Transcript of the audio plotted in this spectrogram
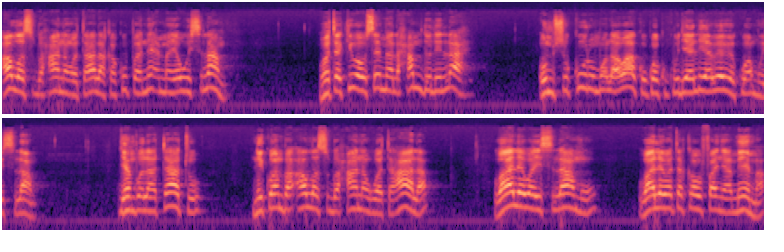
allah subhanahu wataala akakupa nema ya uislamu. Watakiwa useme alhamdulillahi umshukuru mola wako kwa kukujalia wewe kuwa mwislamu jambo la tatu ni kwamba allah subhanahu wataala wale waislamu wale watakaofanya mema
